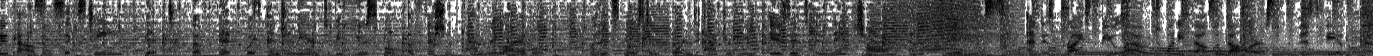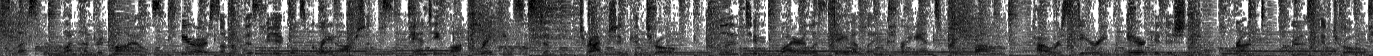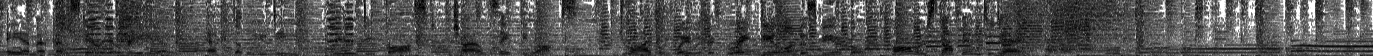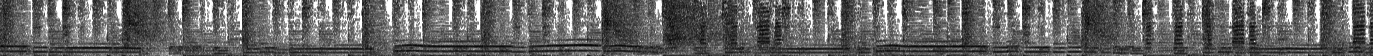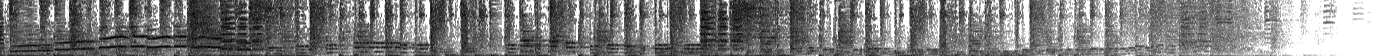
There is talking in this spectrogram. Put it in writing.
2016 Fit. The Fit was engineered to be useful, efficient, and reliable. But its most important attribute is its innate charm and coolness and is priced below $20,000. This vehicle has less than 100 miles. Here are some of this vehicle's great options. Anti-lock braking system, traction control, Bluetooth wireless data link for hands-free phone, power steering, air conditioning, front, cruise control, AM FM stereo radio, FWD, rear defrost, child safety locks. Drive away with a great deal on this vehicle. Call or stop in today.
